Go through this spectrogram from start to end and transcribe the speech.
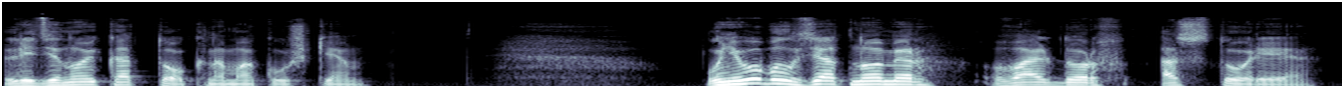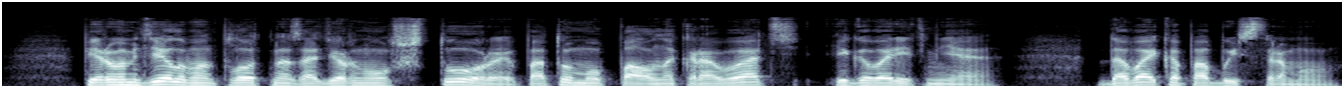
ледяной каток на макушке. У него был взят номер «Вальдорф Астория». Первым делом он плотно задернул шторы, потом упал на кровать и говорит мне «Давай-ка по-быстрому».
